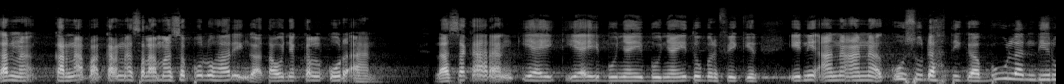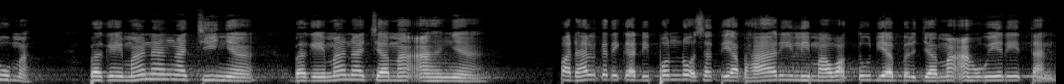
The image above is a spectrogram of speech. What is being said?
Karena karena apa? Karena selama 10 hari enggak tahu nyekel Quran. Lah sekarang kiai-kiai ibunya-ibunya itu berpikir, ini anak-anakku sudah tiga bulan di rumah. Bagaimana ngajinya? Bagaimana jamaahnya. Padahal ketika di pondok setiap hari lima waktu dia berjamaah wiritan.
